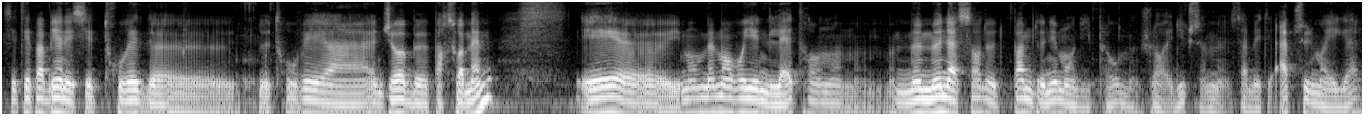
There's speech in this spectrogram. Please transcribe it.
c'était pas bien d'essayer de trouver de, de, trouver un job par soi-même. Et euh, ils m'ont même envoyé une lettre me menaçant de ne pas me donner mon diplôme. Je leur ai dit que ça m'était absolument égal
